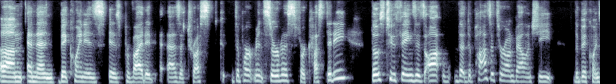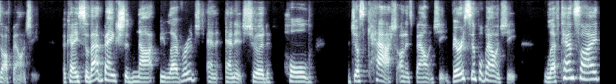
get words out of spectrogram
um, and then bitcoin is is provided as a trust department service for custody those two things is on the deposits are on balance sheet the bitcoin's off balance sheet Okay, so that bank should not be leveraged and, and it should hold just cash on its balance sheet. Very simple balance sheet. Left hand side,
